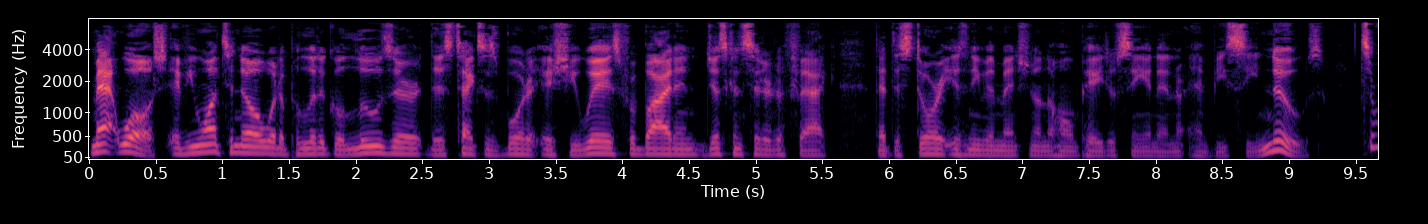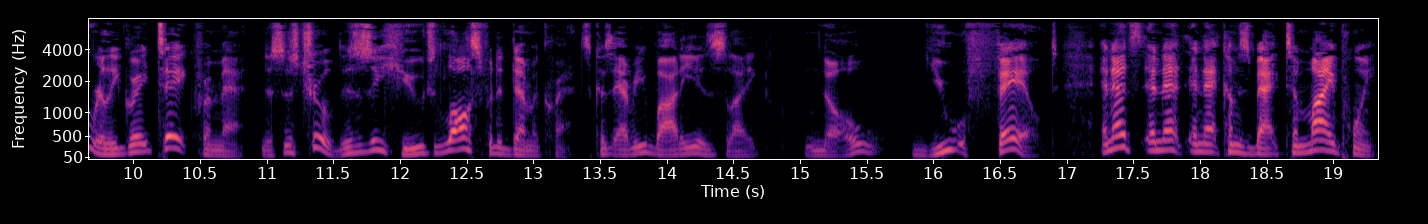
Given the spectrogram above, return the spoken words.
Matt Walsh, if you want to know what a political loser this Texas border issue is for Biden, just consider the fact that the story isn't even mentioned on the homepage of CNN or NBC News. It's a really great take from Matt. This is true. This is a huge loss for the Democrats because everybody is like, no, you failed. And that's and that and that comes back to my point.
